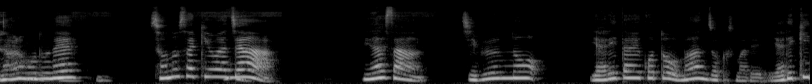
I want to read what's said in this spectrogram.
なるほどね。うん。その先はじゃあ、皆さん自分のやりたいことを満足までやりきっ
